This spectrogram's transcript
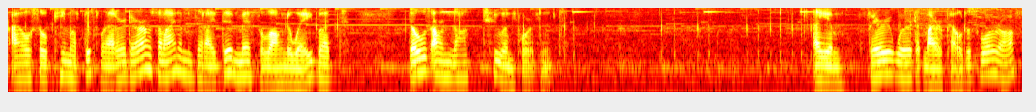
I also came up this ladder. There are some items that I did miss along the way, but those are not too important. I am very aware that my repel just wore off.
